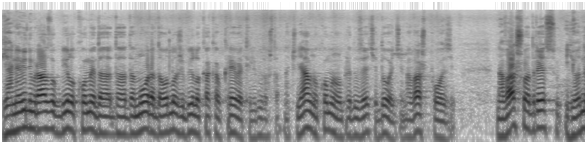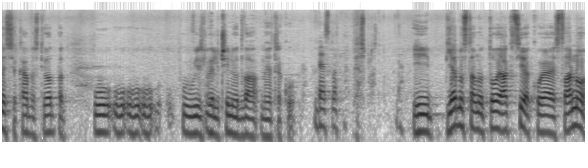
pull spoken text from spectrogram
Ja ne vidim razlog bilo kome da, da, da mora da odloži bilo kakav krevet ili bilo šta. Znači, javno komunalno preduzeće dođe na vaš poziv, na vašu adresu i odnese kabasti otpad u, u, u, u veličini od 2 metra kubne. Besplatno. Besplatno. Da. I jednostavno to je akcija koja je stvarno,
